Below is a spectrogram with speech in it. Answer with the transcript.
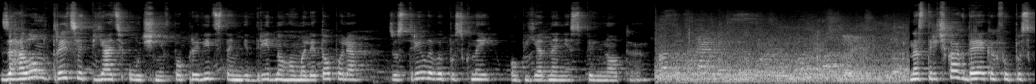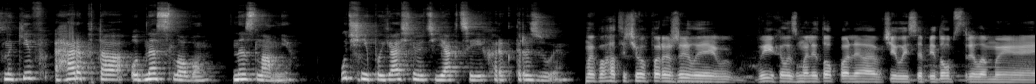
Загалом 35 учнів, попри відстань від рідного Мелітополя, зустріли випускний об'єднані спільнотою. На стрічках деяких випускників герб та одне слово незламні. Учні пояснюють, як це їх характеризує. Ми багато чого пережили. Виїхали з Мелітополя, вчилися під обстрілами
